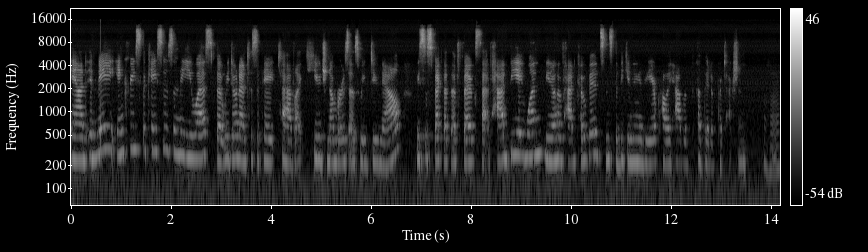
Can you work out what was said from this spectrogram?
And it may increase the cases in the US, but we don't anticipate to have like huge numbers as we do now we suspect that the folks that have had BA1, you know, have had COVID since the beginning of the year probably have a, a bit of protection. Mm-hmm. All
